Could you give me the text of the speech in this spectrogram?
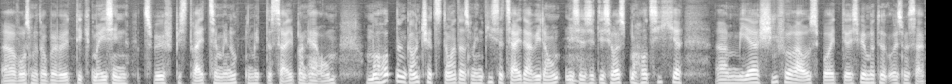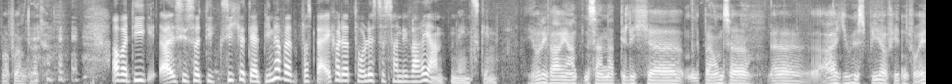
äh, was man da bewältigt. Man ist in 12 bis 13 Minuten mit der Seilbahn herum. Und man hat dann ganz schön tun, dass man in dieser Zeit auch wieder unten ist. Also das heißt, man hat sicher äh, mehr Skifahrerausbeute, als wenn man, als man Seilbahn fahren tut. Aber die, äh, es ist halt die gesicherte Alpina, weil was bei euch halt toll ist, das sind die Varianten, wenn es geht. Ja, die Varianten sind natürlich äh, bei uns äh, auch USB auf jeden Fall.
